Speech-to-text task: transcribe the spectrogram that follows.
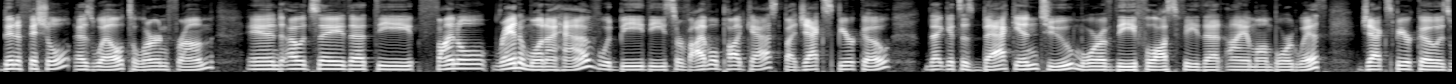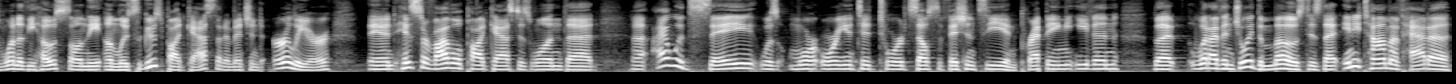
beneficial as well to learn from. And I would say that the final random one I have would be the Survival Podcast by Jack Spirko. That gets us back into more of the philosophy that I am on board with. Jack Spirko is one of the hosts on the Unloose the Goose podcast that I mentioned earlier. And his survival podcast is one that uh, I would say was more oriented towards self sufficiency and prepping, even. But what I've enjoyed the most is that anytime I've had a,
